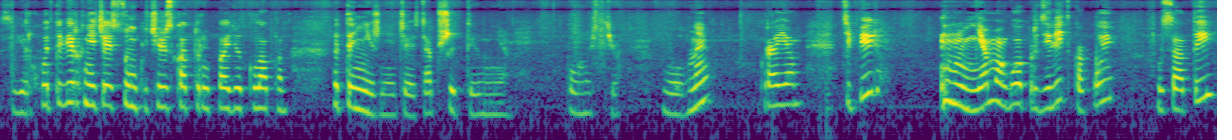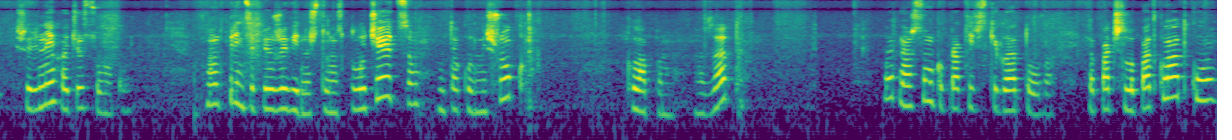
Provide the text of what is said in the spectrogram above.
сверху. Это верхняя часть сумки, через которую пойдет клапан. Это нижняя часть, обшитые у меня полностью волны краям. Теперь я могу определить, какой высоты ширины я хочу сумку. Ну, вот, в принципе, уже видно, что у нас получается. Вот такой мешок, клапан назад. Вот наша сумка практически готова. Я подшила подкладку,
